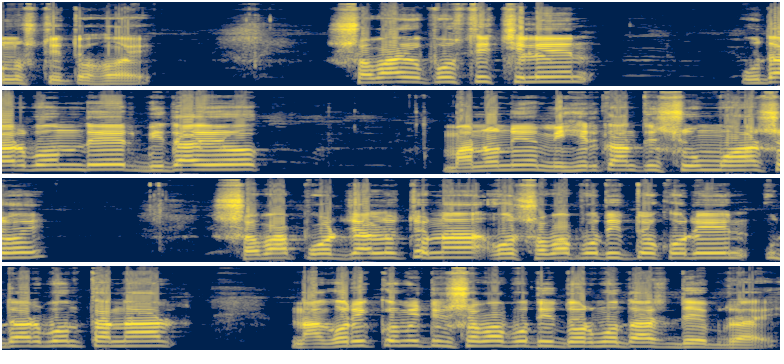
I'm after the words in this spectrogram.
অনুষ্ঠিত হয়। সভায় উপস্থিত ছিলেন উদারবন্দের বিধায়ক মাননীয় মিহিরকান্তি সুম মহাশয় সভা পর্যালোচনা ও সভাপতিত্ব করেন উদারবন থানার নাগরিক কমিটির সভাপতি ধর্মদাস দেবরায়।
